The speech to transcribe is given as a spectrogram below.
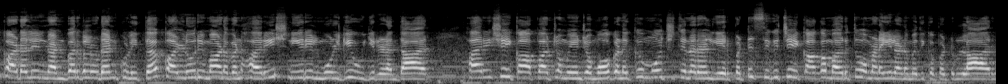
கடலில் நண்பர்களுடன் குளித்த கல்லூரி மாணவன் ஹரிஷ் நீரில் மூழ்கி உயிரிழந்தார். ஹரிஷை காப்பாற்ற முயன்ற மோகனுக்கு மூச்சு திணறல் ஏற்பட்டு சிகிச்சைக்காக மருத்துவமனையில் அனுமதிக்கப்பட்டுள்ளார்.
